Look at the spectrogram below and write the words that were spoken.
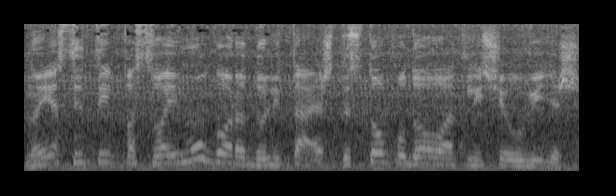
Но если ты по своему городу летаешь, ты стопудово отличия увидишь.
